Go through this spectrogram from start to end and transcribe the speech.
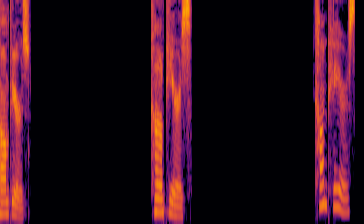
Compeers. compeers, compeers.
